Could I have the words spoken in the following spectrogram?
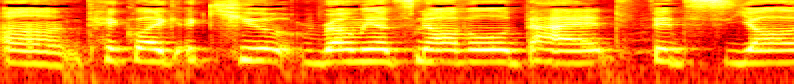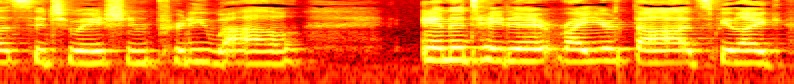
Um, pick like a cute romance novel that fits y'all's situation pretty well. Annotate it, write your thoughts, be like,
